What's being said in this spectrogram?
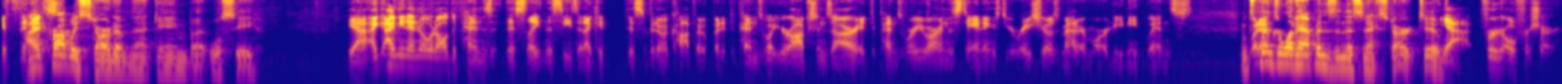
if the I'd probably start him that game, but we'll see. Yeah, I, I mean, I know it all depends this late in the season. I could, this is a bit of a cop out, but it depends what your options are. It depends where you are in the standings. Do your ratios matter more? Do you need wins? It Whatever. depends on what happens in this next start too. Yeah, for, oh, for sure.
